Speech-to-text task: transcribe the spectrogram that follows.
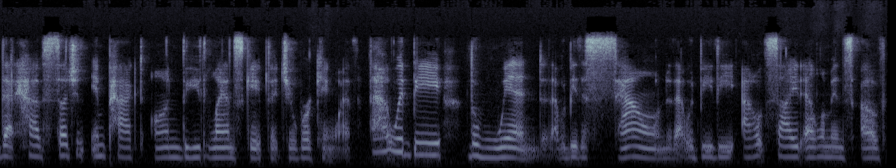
that have such an impact on the landscape that you're working with. That would be the wind, that would be the sound, that would be the outside elements of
